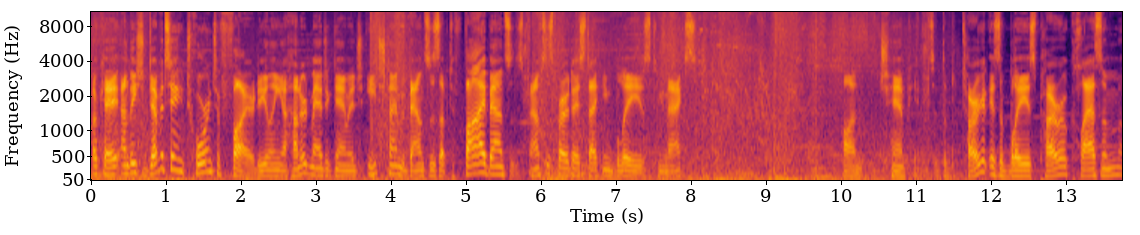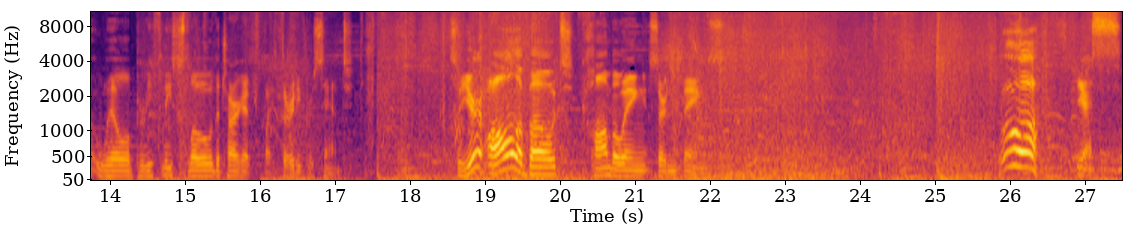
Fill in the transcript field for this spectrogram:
Okay, unleash devastating torrent of fire, dealing 100 magic damage each time it bounces up to 5 bounces. Bounces prioritize stacking blaze to max on champions. If the target is a blaze, pyroclasm will briefly slow the target by 30%. So you're all about comboing certain things. Oh! Yes!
